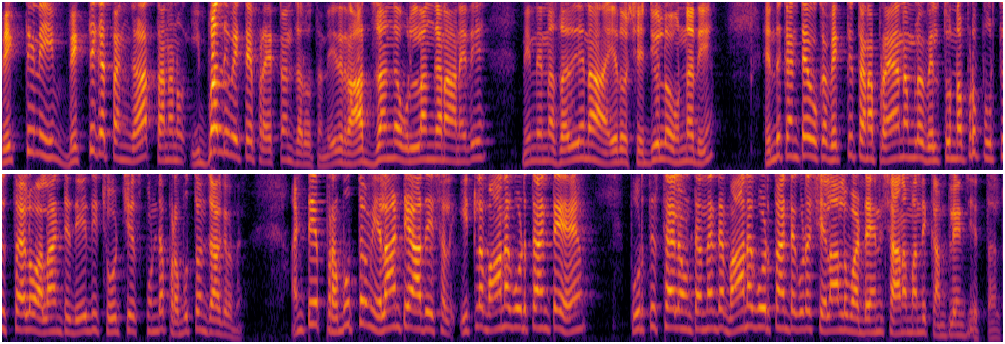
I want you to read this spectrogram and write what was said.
వ్యక్తిని వ్యక్తిగతంగా తనను ఇబ్బంది పెట్టే ప్రయత్నం జరుగుతుంది. ఇది రాజ్యాంగ ఉల్లంఘన అనేది నేను నిన్న చదివిన ఏదో షెడ్యూల్లో ఉన్నది. ఎందుకంటే ఒక వ్యక్తి తన ప్రయాణంలో వెళ్తున్నప్పుడు పూర్తి స్థాయిలో అలాంటిది ఏది చోటు చేసుకుంటే ప్రభుత్వం జాగ్రత్త. అంటే ప్రభుత్వం ఎలాంటి ఆదేశాలు? ఇట్లా వాన కొడతా అంటే పూర్తి స్థాయిలో ఉంటుందంటే వాన కొడతా అంటే కూడా శిలాన్లు పడ్డాయని చాలామంది కంప్లైంట్ చేస్తారు.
